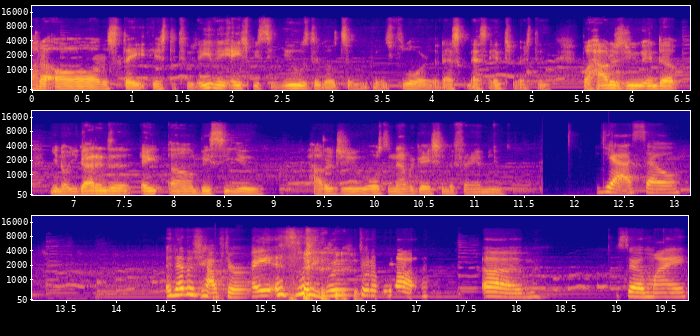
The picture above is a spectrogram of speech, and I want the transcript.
out of all the state institutes, even HBCUs to go to, it was Florida. That's that's interesting. But how did you end up? You know, you got into eight um, BCU. How did you? What was the navigation to FAMU? Yeah. So another chapter, right? It's like of done. Um, so my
